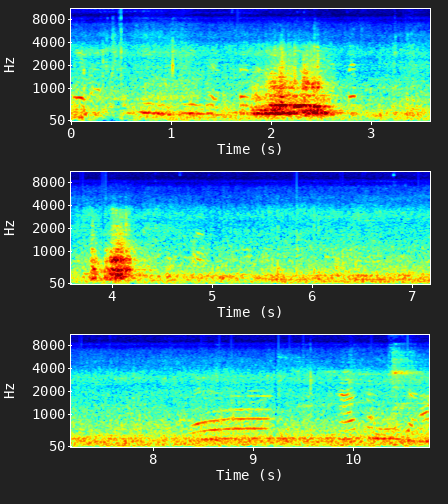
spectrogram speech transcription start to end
ไต้หวันกินกินเถอะไต้หวันแป๊บเออเอาตรงนี้ก่อนนะ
